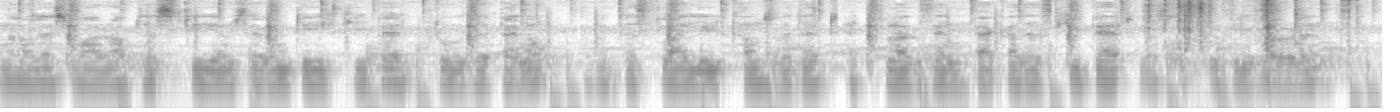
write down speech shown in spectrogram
Now let's wire up this TM70 keypad to the panel. With this fly lead comes with it. It plugs in back of this keypad. Let's quickly wire it in.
